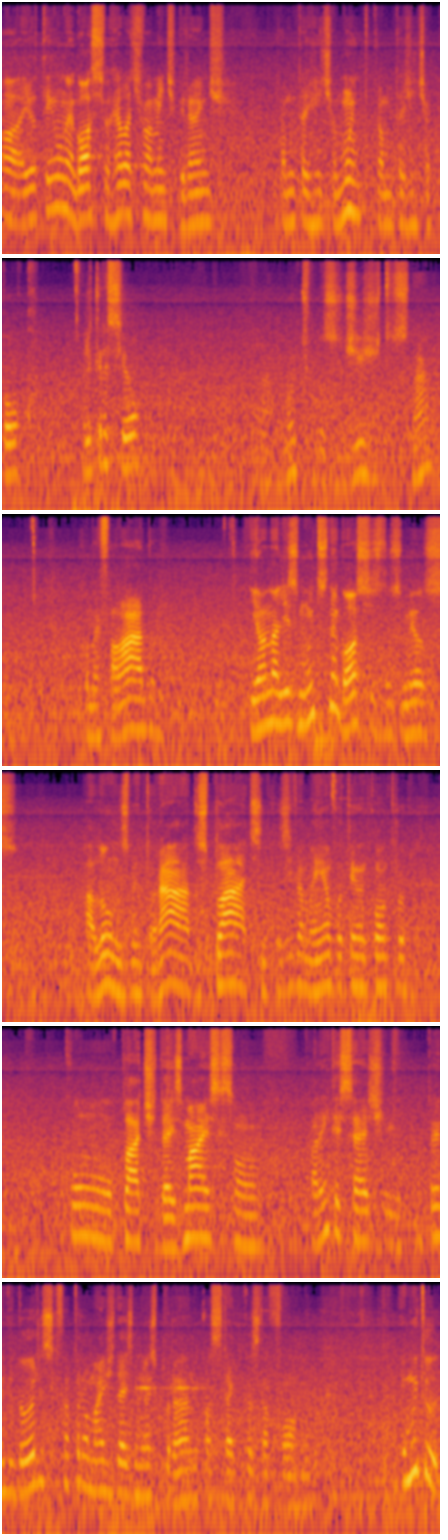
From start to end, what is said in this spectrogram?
Ó, eu tenho um negócio relativamente grande. Para muita gente é muito, para muita gente é pouco. Ele cresceu a múltiplos dígitos, né? Como é falado. E eu analiso muitos negócios dos meus alunos, mentorados, Plats. Inclusive amanhã eu vou ter um encontro com o Plat 10, que são 47 empreendedores que faturam mais de 10 milhões por ano com as técnicas da fórmula. E muito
